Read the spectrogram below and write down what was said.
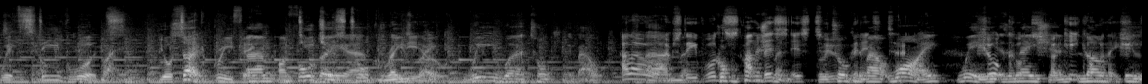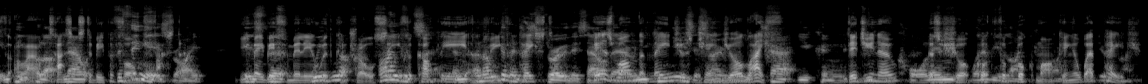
with Steve Woods, Right. your So, tech briefing um, on before Teachers the, uh, Talk Radio. break, we were talking about. Hello, I'm um, Steve Woods, corporal and this punishment. is we were talking Minutes about Tech. why we as Shortcuts a are nation key love beating that allow people up. tasks Now, to be the performed thing is, right? You may be familiar with not- Control I C for would say, copy and, and and V for paste. throw this out Here's there, one that you may just change your life. Chat. You can, Did you can know call there's a shortcut for like, bookmarking right, a web page? like.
